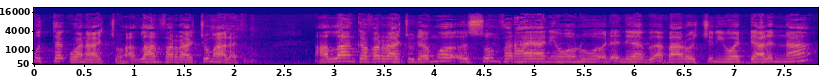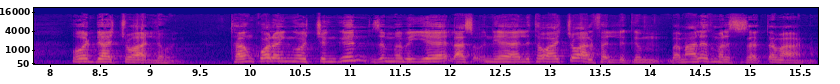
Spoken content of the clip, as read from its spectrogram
ሙተቅ ሆናችሁ አላህን ፈራችሁ ማለት ነው። አላህን ከፈራችሁ ደግሞ እሱም ፈርሃያን የሆኑ ባሮችን ይወዳልና እወዳችኋለሁኝ። ተንኮለኞችን ግን ዝም ብዬ ልተዋቸው አልፈልግም በማለት መልስ ሰጠ ማለት ነው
